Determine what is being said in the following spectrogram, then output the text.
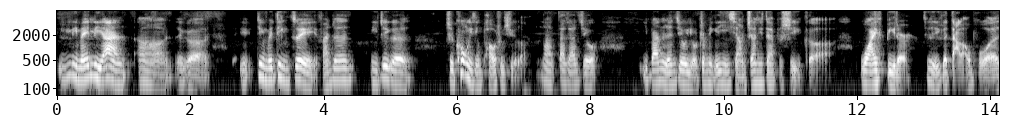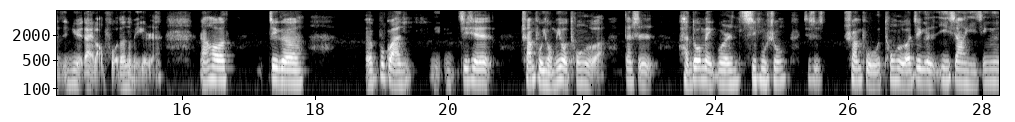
立没立案，呃，这个。定没定罪，反正你这个指控已经抛出去了，那大家就一般的人就有这么一个印象 Depp 是一个 wife beater，就是一个打老婆、虐待老婆的那么一个人。然后这个呃，不管你你这些川普有没有通俄，但是很多美国人心目中就是川普通俄这个印象已经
